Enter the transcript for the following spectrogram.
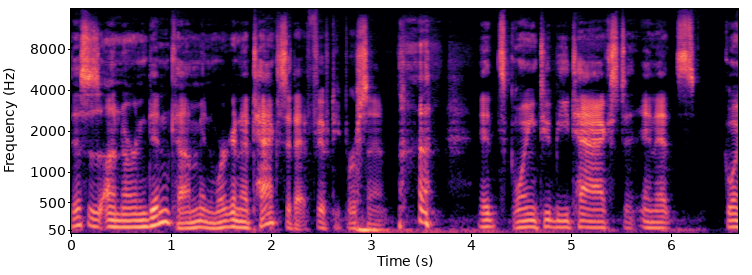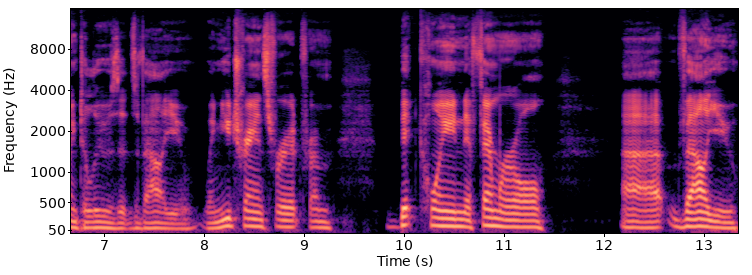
this is unearned income, and we're going to tax it at 50%. it's going to be taxed and it's going to lose its value. When you transfer it from Bitcoin ephemeral uh, value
